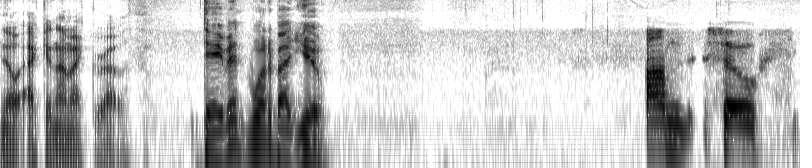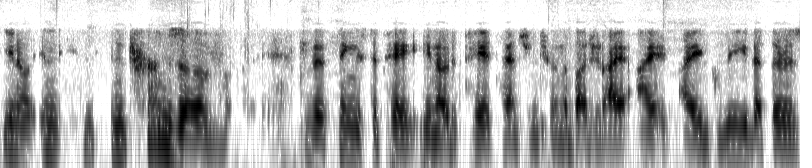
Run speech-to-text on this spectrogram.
you know economic growth. David, what about you? Um, so, you know, in in terms of the things to pay, you know, to pay attention to in the budget, I, I, I agree that there's,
